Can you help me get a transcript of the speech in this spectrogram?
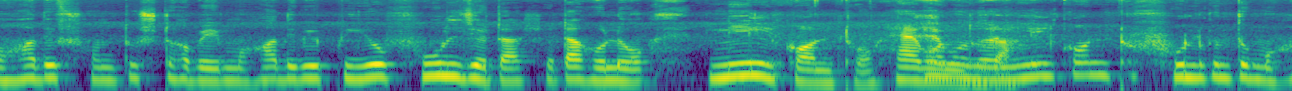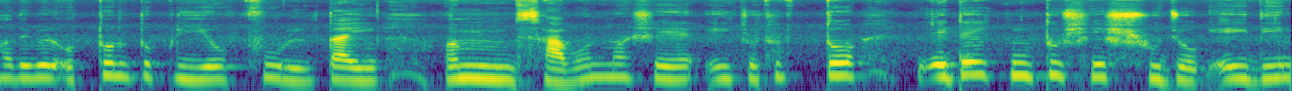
মহাদেব সন্তুষ্ট হবে? মহাদেবের প্রিয় ফুল যেটা সেটা হলো নীলকণ্ঠ। হ্যাঁ বন্ধুরা নীলকণ্ঠ ফুল কিন্তু মহাদেবের অত্যন্ত প্রিয় ফুল। তাই শ্রাবণ মাসে এই চতুর্থ এটাই কিন্তু শেষ সুযোগ। এই দিন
